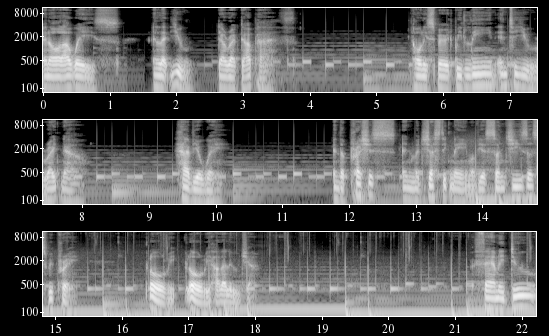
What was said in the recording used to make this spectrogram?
in all our ways, and let you direct our path. Holy Spirit, we lean into you right now. Have your way. In the precious and majestic name of your Son Jesus, we pray. Glory, glory, hallelujah. Family, do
